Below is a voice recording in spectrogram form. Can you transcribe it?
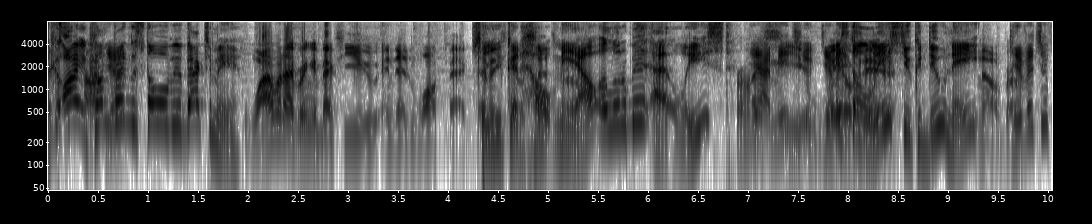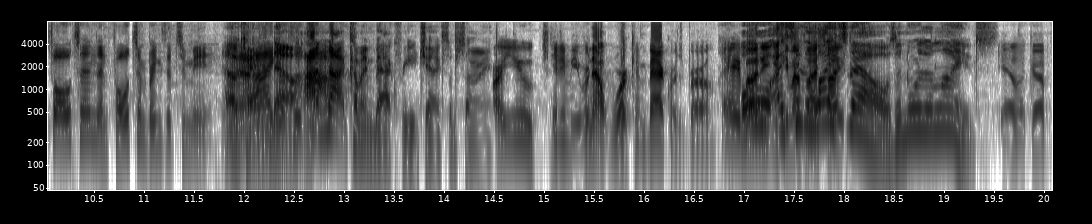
up. All right, come yet. bring the snowmobile back to me. Why would I bring it back to you and then walk back? So you makes could no help sense, me bro. out a little bit, at least. Bro, Yeah, I me too. Give It's the there. least you could do, Nate. No, bro. Give it to Foltyn, then Foltyn brings it to me. Okay, no. I'm not coming back for you, Chex. I'm sorry. Are you kidding me? We're not working backwards, bro. Hey, buddy, oh, you I see see my the lights now. The northern lights. Yeah, look up.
